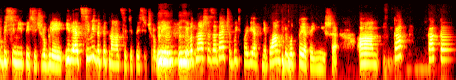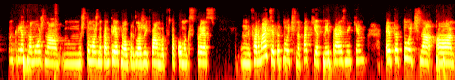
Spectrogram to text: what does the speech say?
до 7 тысяч рублей или от 7 до 15 тысяч рублей. Uh-huh, uh-huh. И вот наша задача быть по верхней планке вот этой ниши. А, как, как конкретно можно, что можно конкретного предложить вам вот в таком экспресс формате, это точно пакетные праздники, это точно а,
